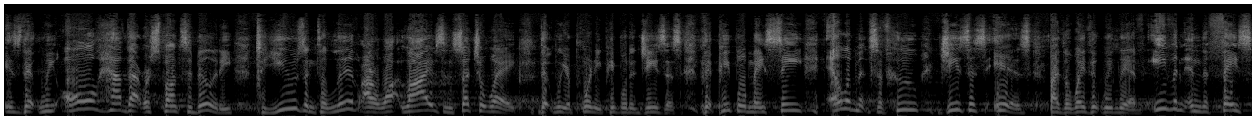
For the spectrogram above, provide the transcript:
is that we all have that responsibility to use and to live our lives in such a way that we are pointing people to Jesus, that people may see elements of who Jesus is by the way that we live, even in the face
